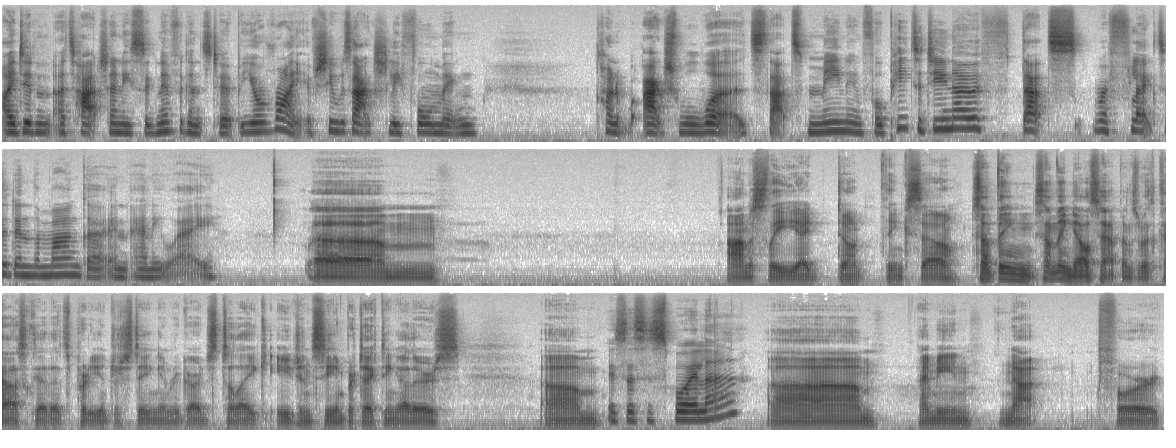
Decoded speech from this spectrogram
I didn't attach any significance to it. But you're right. If she was actually forming kind of actual words, that's meaningful. Peter, do you know if that's reflected in the manga in any way? Um, honestly, I don't think so. Something something else happens with Casca that's pretty interesting in regards to like agency and protecting others. Um, Is this a spoiler? um, I mean, not for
